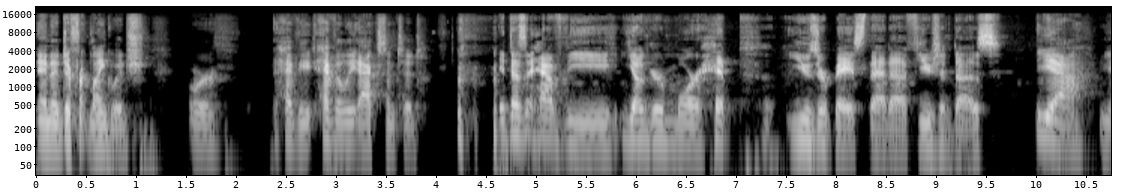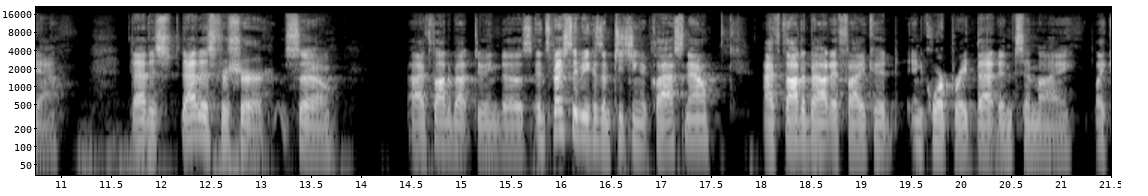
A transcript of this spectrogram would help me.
in a different language or heavy heavily accented. It doesn't have the younger, more hip user base that uh, Fusion does. Yeah, yeah. That is that is for sure. So I've thought about doing those, especially because I'm teaching a class now. I've thought about if I could incorporate that into my like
